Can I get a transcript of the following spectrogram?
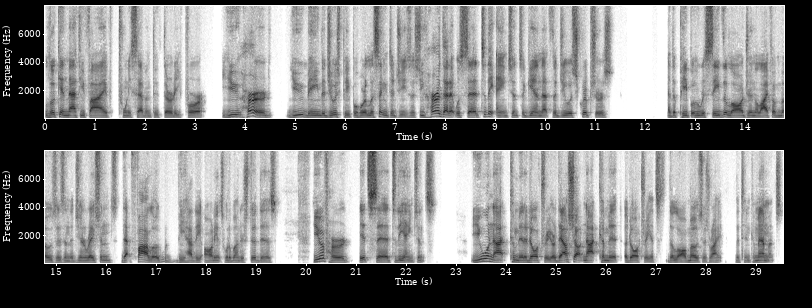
Look in Matthew 5 27 through 30. For you heard, you being the Jewish people who are listening to Jesus, you heard that it was said to the ancients, again, that's the Jewish scriptures, and the people who received the law during the life of Moses and the generations that followed would be how the audience would have understood this. You have heard it said to the ancients, You will not commit adultery, or thou shalt not commit adultery. It's the law of Moses, right? The Ten Commandments.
